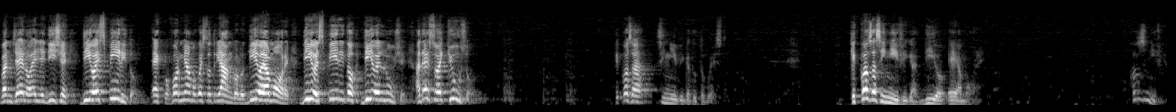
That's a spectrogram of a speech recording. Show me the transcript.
Vangelo egli dice Dio è spirito. Ecco, formiamo questo triangolo. Dio è amore, Dio è spirito, Dio è luce. Adesso è chiuso. Che cosa significa tutto questo? Che cosa significa Dio è amore? Cosa significa?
